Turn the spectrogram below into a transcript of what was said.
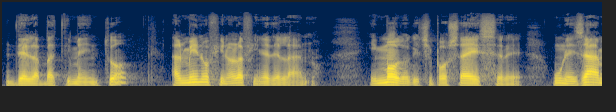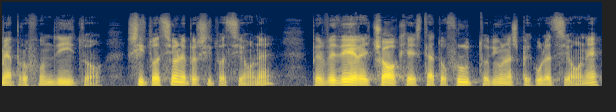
dell'abbattimento almeno fino alla fine dell'anno, in modo che ci possa essere un esame approfondito situazione per situazione per vedere ciò che è stato frutto di una speculazione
